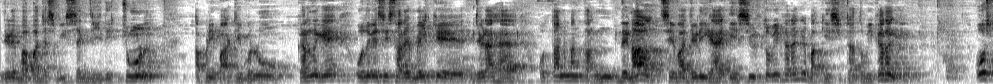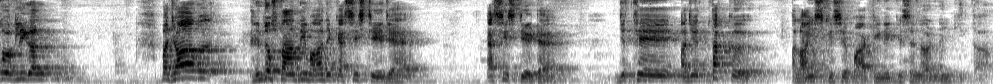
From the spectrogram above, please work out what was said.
ਜਿਹੜੇ ਬਾਬਾ ਜਸਵੀਰ ਸਿੰਘ ਜੀ ਦੀ ਚੋਣ ਆਪਣੀ ਪਾਰਟੀ ਵੱਲੋਂ ਕਰਨਗੇ, ਉਹਦੇ ਲਈ ਅਸੀਂ ਸਾਰੇ ਮਿਲ ਕੇ ਜਿਹੜਾ ਹੈ, ਉਹ ਤਨ ਮਨ ਧਨ ਦੇ ਨਾਲ ਸੇਵਾ ਜਿਹੜੀ ਹੈ, ਇਸ ਸੀਟ ਤੋਂ ਵੀ ਕਰਾਂਗੇ, ਬਾਕੀ ਸੀਟਾਂ ਤੋਂ ਵੀ ਕਰਾਂਗੇ। ਉਸ ਤੋਂ ਅਗਲੀ ਗੱਲ, ਪੰਜਾਬ ਹਿੰਦੁਸਤਾਨ ਦੀ ਬਾਅਦ ਇੱਕ ਐਸੀ ਸਟੇਜ ਹੈ, ਐਸੀ ਸਟੇਟ ਹੈ, ਜਿੱਥੇ ਅਜੇ ਤੱਕ ਅਲਾਈਅੰਸ ਕਿਸੇ ਪਾਰਟੀ ਨੇ ਕਿਸੇ ਨਾਲ ਨਹੀਂ ਕੀਤਾ।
